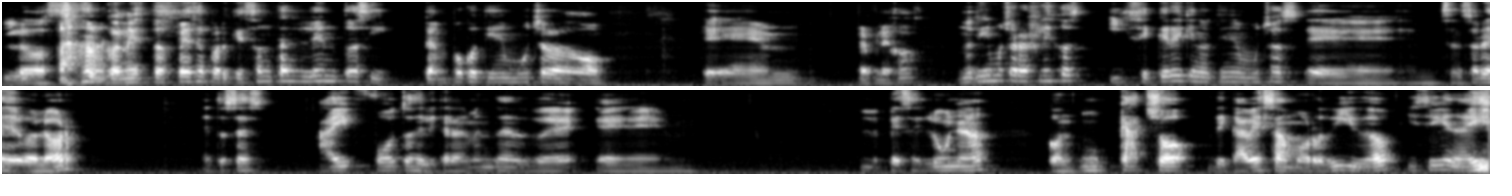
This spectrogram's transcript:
los con estos peces porque son tan lentos y tampoco tienen mucho eh, ¿Reflejos? no tienen muchos reflejos y se cree que no tienen muchos eh, sensores de dolor. Entonces hay fotos de literalmente de eh, peces luna con un cacho de cabeza mordido y siguen ahí.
